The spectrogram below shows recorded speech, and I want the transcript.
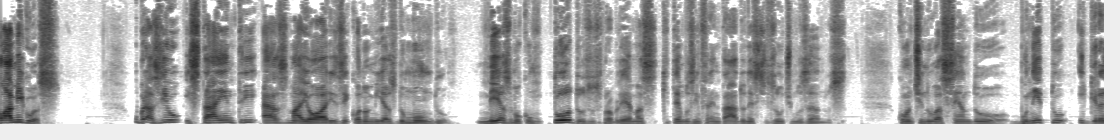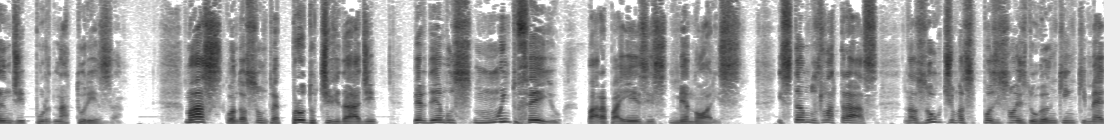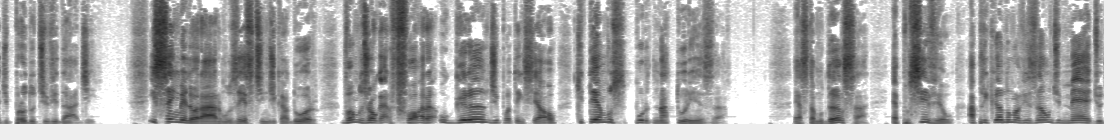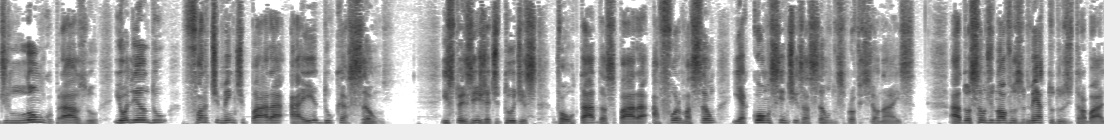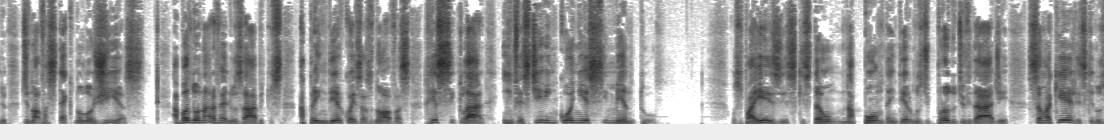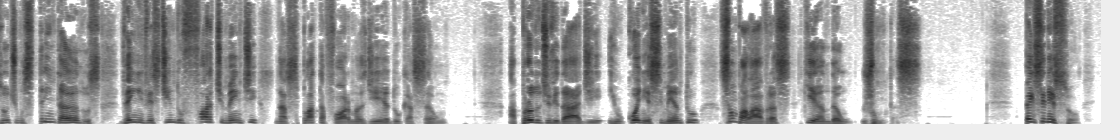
Olá, amigos. O Brasil está entre as maiores economias do mundo, mesmo com todos os problemas que temos enfrentado nestes últimos anos. Continua sendo bonito e grande por natureza. Mas, quando o assunto é produtividade, perdemos muito feio para países menores. Estamos lá atrás, nas últimas posições do ranking que mede produtividade. E sem melhorarmos este indicador, vamos jogar fora o grande potencial que temos por natureza. Esta mudança é possível aplicando uma visão de médio, de longo prazo e olhando fortemente para a educação. Isto exige atitudes voltadas para a formação e a conscientização dos profissionais, a adoção de novos métodos de trabalho, de novas tecnologias, abandonar velhos hábitos, aprender coisas novas, reciclar, investir em conhecimento. Os países que estão na ponta em termos de produtividade são aqueles que nos últimos 30 anos vêm investindo fortemente nas plataformas de educação. A produtividade e o conhecimento são palavras que andam juntas. Pense nisso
